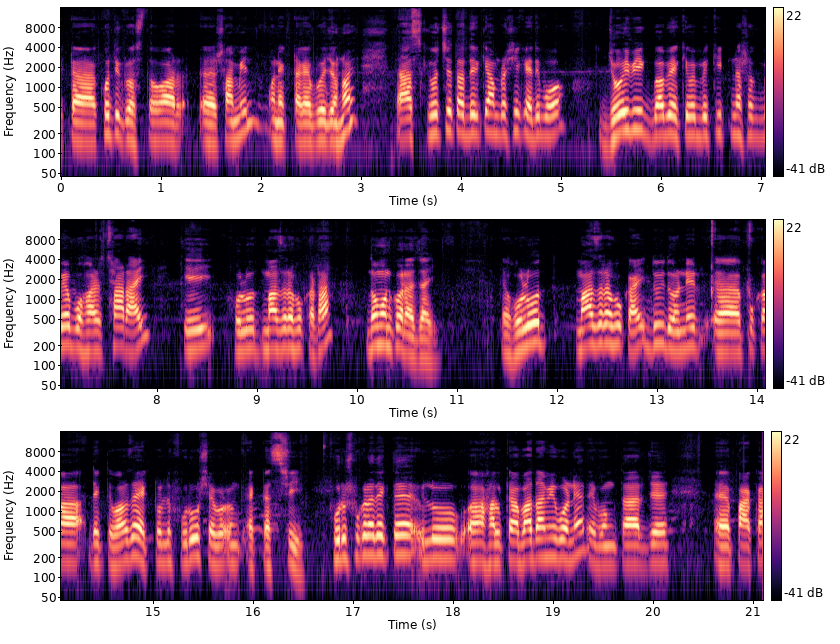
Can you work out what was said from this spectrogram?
একটা ক্ষতিগ্রস্ত হওয়ার সামিল অনেক টাকায় প্রয়োজন হয়। তা আজকে হচ্ছে তাদেরকে আমরা শিখিয়ে দেব জৈবিকভাবে কীভাবে কীটনাশক ব্যবহার ছাড়াই এই হলুদ মাজরা পোকাটা দমন করা যায়। হলুদ মাজরা পোকায় দুই ধরনের পোকা দেখতে পাওয়া যায়, একটা হলো পুরুষ এবং একটা স্ত্রী পুরুষ পোকাটা দেখতে হলো হালকা বাদামি বর্ণের এবং তার যে পাকা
